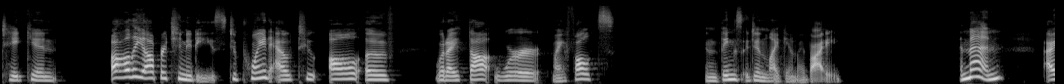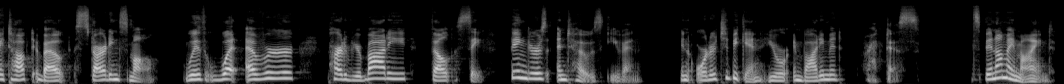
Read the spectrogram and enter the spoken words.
taken all the opportunities to point out to all of what I thought were my faults and things I didn't like in my body. And then I talked about starting small with whatever part of your body felt safe, fingers and toes, even, in order to begin your embodiment practice. It's been on my mind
